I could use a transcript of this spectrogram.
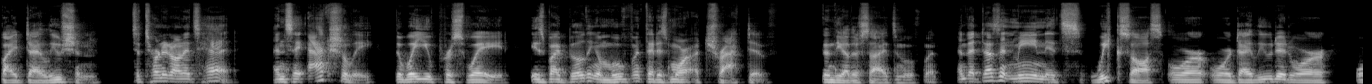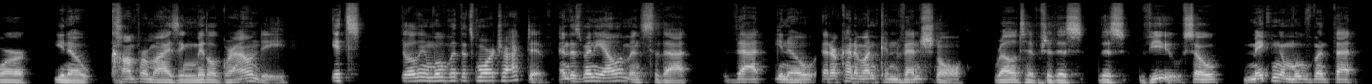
by dilution to turn it on its head and say, actually, the way you persuade is by building a movement that is more attractive than the other side's movement. And that doesn't mean it's weak sauce or or diluted or or you know compromising middle groundy. It's building a movement that's more attractive. And there's many elements to that that, you know, that are kind of unconventional relative to this, this view. So making a movement that,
